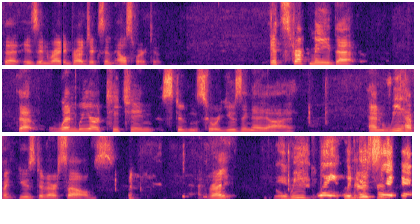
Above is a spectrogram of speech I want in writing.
that is in writing projects and elsewhere too. It struck me that that when we are teaching students who are using AI and we haven't used it ourselves, right? Yeah. We Wait, when you There's a- said that,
